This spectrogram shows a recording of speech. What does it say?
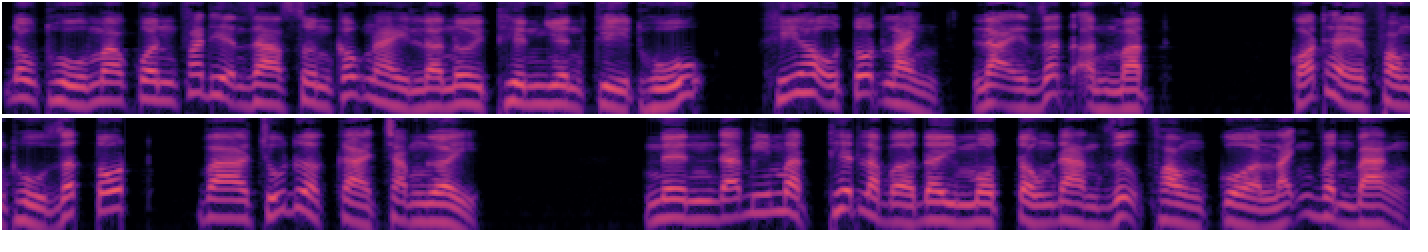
độc thủ ma quân phát hiện ra sơn cốc này là nơi thiên nhiên kỳ thú, khí hậu tốt lành, lại rất ẩn mật. Có thể phòng thủ rất tốt và trú được cả trăm người. Nên đã bí mật thiết lập ở đây một tổng đàn dự phòng của lãnh vân bang.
